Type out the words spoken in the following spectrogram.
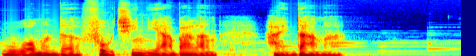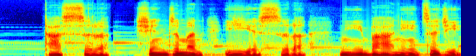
我们的父亲亚巴兰还大吗？他死了，仙子们也死了，你把你自己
